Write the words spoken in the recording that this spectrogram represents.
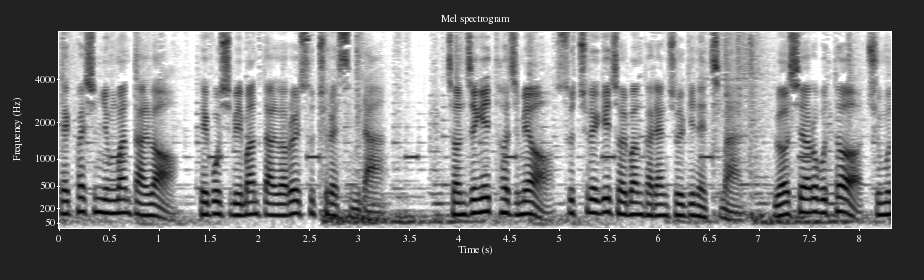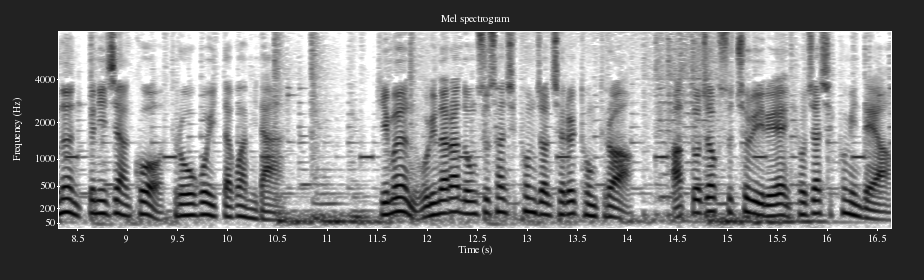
186만 달러, 152만 달러를 수출했습니다. 전쟁이 터지며 수출액이 절반가량 줄긴 했지만 러시아로부터 주문은 끊이지 않고 들어오고 있다고 합니다. 김은 우리나라 농수산식품 전체를 통틀어 압도적 수출 1위의 효자식품인데요.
